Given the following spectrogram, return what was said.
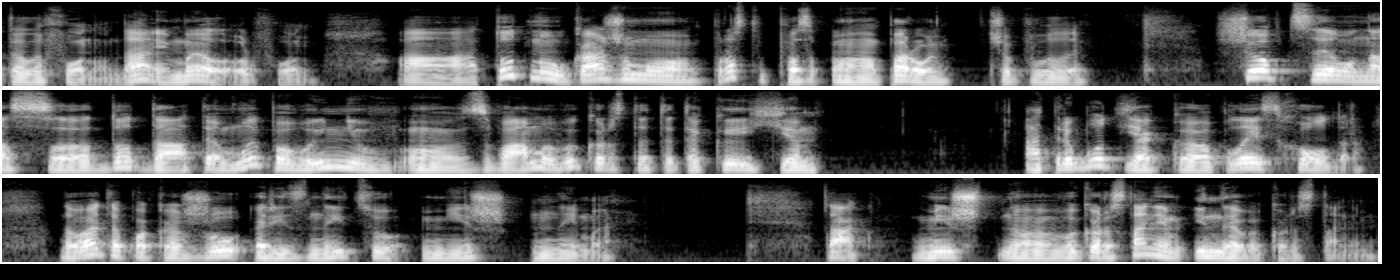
телефону, да, or phone. А тут ми укажемо просто пароль, щоб ввели. Щоб це у нас е, додати, ми повинні з вами використати такий атрибут, як placeholder. Давайте покажу різницю між ними. Так, між е, використанням і невикористанням.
